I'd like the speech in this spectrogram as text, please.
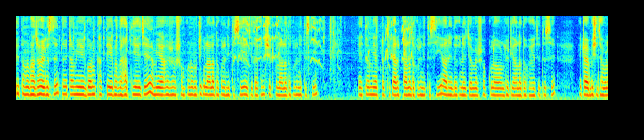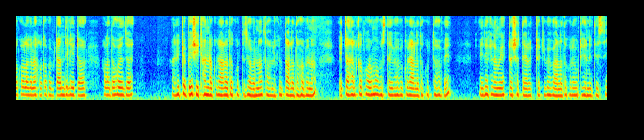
এই তো আমার ভাজা হয়ে গেছে। তো এটা আমি গরম থাকতে এইভাবে হাত দিয়ে যে আমি সম্পূর্ণ রুটিগুলো আলাদা করে নিতেছি। এই যে দেখেন সেটগুলো আলাদা করে নিতেছি। এই তো আমি একটা থেকে আরেকটা আলাদা করে নিতেছি। আর এই দেখেন, এই যে আমার সবগুলো অলরেডি আলাদা হয়ে যেতেছে। এটা বেশি ঝামেলা করা লাগে না, হালকাভাবে টান দিলে এটা আলাদা হয়ে যায়। আর এটা বেশি ঠান্ডা করে আলাদা করতে যাবে না, তাহলে কিন্তু আলাদা হবে না। এটা হালকা গরম অবস্থায় এইভাবে করে আলাদা করতে হবে। এই দেখেন, আমি একটার সাথে আরেকটা কীভাবে আলাদা করে উঠিয়ে নিতেছি।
